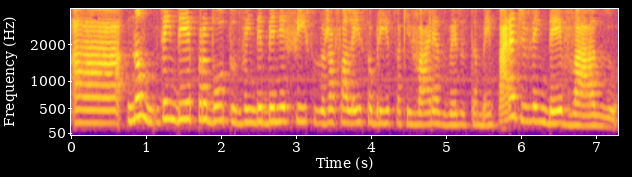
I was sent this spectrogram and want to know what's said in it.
Ah, não vender produtos, vender benefícios. Eu já falei sobre isso aqui várias vezes também. Para de vender vaso.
